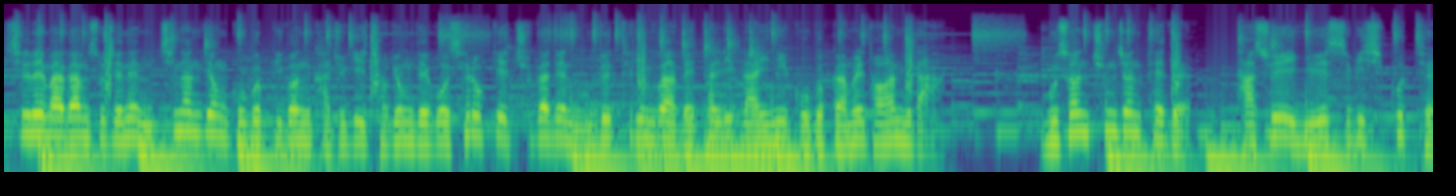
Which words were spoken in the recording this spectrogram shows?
실내 마감 소재는 친환경 고급 비건 가죽이 적용되고 새롭게 추가된 우드 트림과 메탈릭 라인이 고급감을 더합니다. 무선 충전 패드, 다수의 USB-C 포트,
